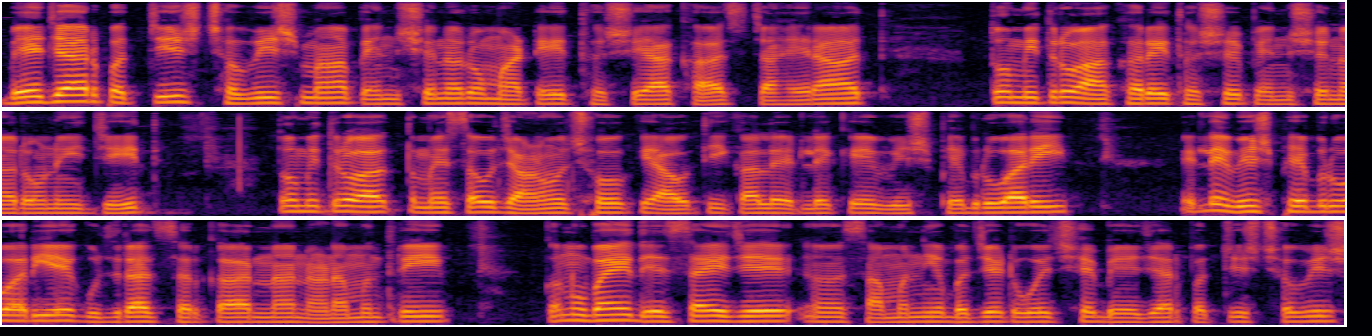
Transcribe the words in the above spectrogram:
બે હજાર પચીસ છવ્વીસમાં પેન્શનરો માટે થશે આ ખાસ જાહેરાત. તો મિત્રો, આખરે થશે પેન્શનરોની જીત. તો મિત્રો, આ તમે સૌ જાણો છો કે આવતીકાલે એટલે કે વીસ ફેબ્રુઆરી એટલે વીસ ફેબ્રુઆરીએ ગુજરાત સરકારના નાણામંત્રી કનુભાઈ દેસાઈ જે સામાન્ય બજેટ હોય છે બે હજાર પચીસ છવ્વીસ,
